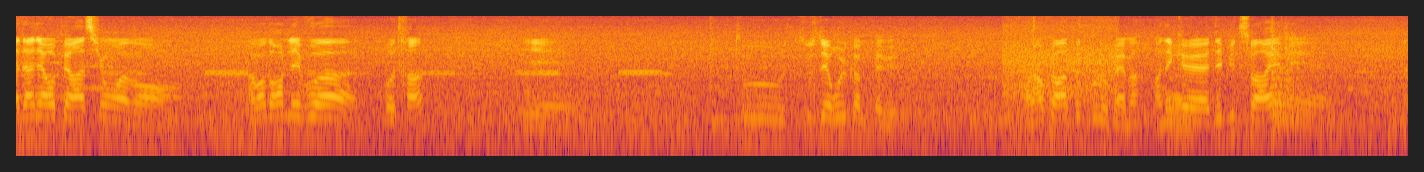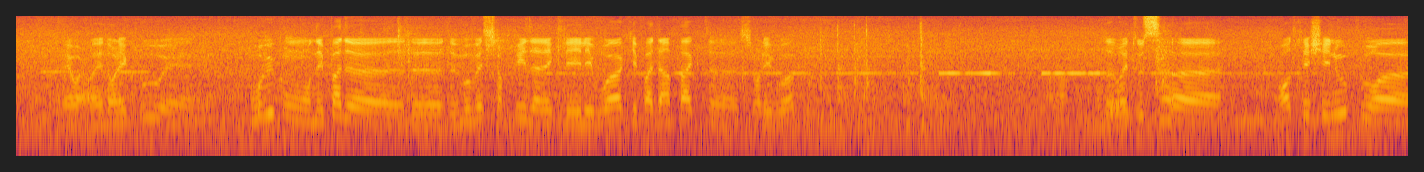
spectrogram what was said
la dernière opération avant, avant de rendre les voies au train. Et tout, tout se déroule comme prévu. On a encore un peu de boulot quand même. hein. On n'est que début de soirée, mais, mais voilà, on est dans les clous. Et pourvu qu'on n'ait pas de, de- de mauvaises surprises avec les, les voies, qu'il n'y ait pas d'impact euh, sur les voies. Voilà. On devrait tous euh, rentrer chez nous pour, euh,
